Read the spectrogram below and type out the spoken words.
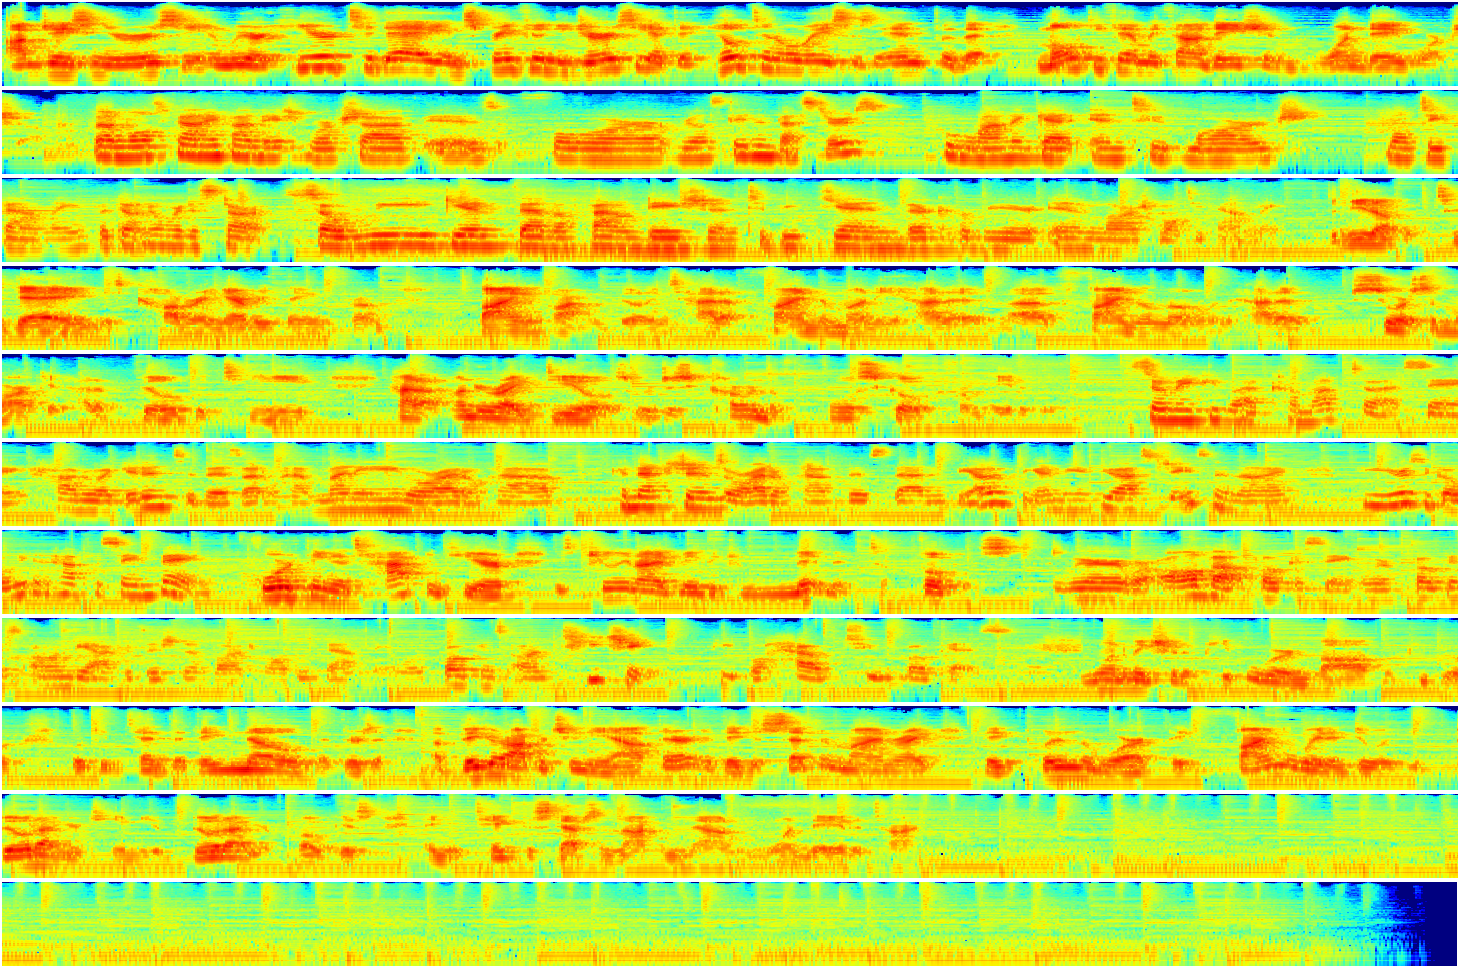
I'm Jason Yarusi, and we are here today in Springfield, New Jersey at the Hilton Oasis Inn for the Multifamily Foundation one day workshop. The Multifamily Foundation workshop is for real estate investors who want to get into large multifamily but don't know where to start. So we give them a foundation to begin their career in large multifamily. The meetup today is covering everything from buying apartment buildings, how to find the money, how to uh, find the loan, how to source a market, how to build the team, how to underwrite deals. We're just covering the full scope from A to B. So many people have come up to us saying, How do I get into this? I don't have money, or I don't have connections, or I don't have this, that, and the other thing. I mean, if you ask Jason and I, a few years ago, we didn't have the same thing. Fourth thing that's happened here is Pili and I have made the commitment to focus. We're, we're all about focusing. We're focused on the acquisition of large multifamily. We're focused on teaching people how to focus. We want to make sure that people were involved and people were, were content, that they know that there's a, a bigger opportunity out there. If they just set their mind right, they put in the work, they find a way to do it, you build out your team, you build out your focus, and you take the steps and knock them down one day at a time.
